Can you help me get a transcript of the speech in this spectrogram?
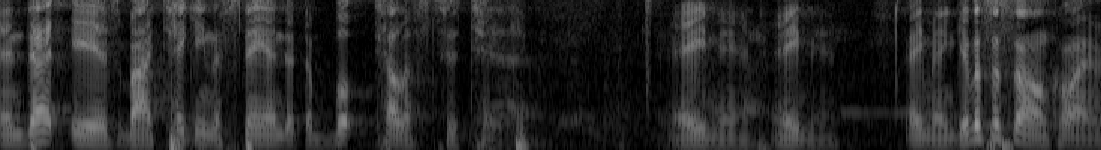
And that is by taking the stand that the book tells us to take. Amen. Amen. Amen. Give us a song, choir.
